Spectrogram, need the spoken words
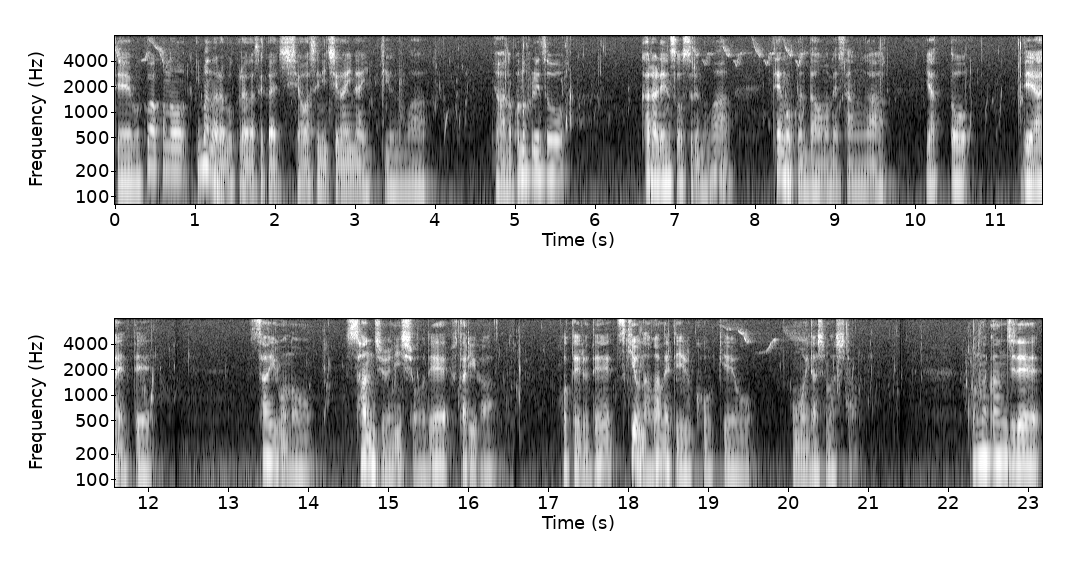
で僕はこの「今なら僕らが世界一幸せに違いない」っていうのはあのこのフレーズをから連想するのは天吾くんと青豆さんがやっと出会えて最後の32章で2人がホテルで月を眺めている光景を思い出しました。こんな感じで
